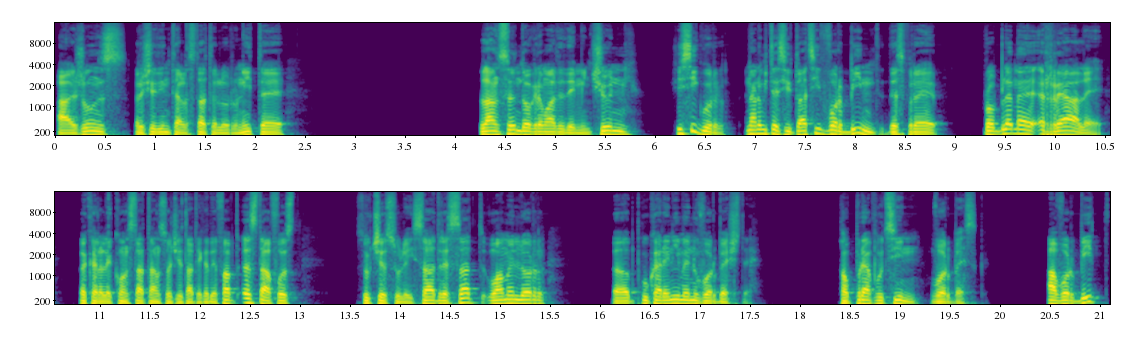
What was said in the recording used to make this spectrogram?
a ajuns președinte al Statelor Unite, lansând o grămadă de minciuni și, sigur, în anumite situații vorbind despre probleme reale pe care le constata în societate, că de fapt ăsta a fost succesul lui. S-a adresat oamenilor uh, cu care nimeni nu vorbește sau prea puțin vorbesc. A vorbit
